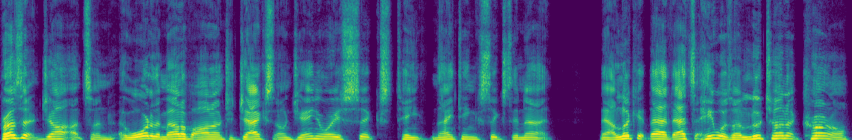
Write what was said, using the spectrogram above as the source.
President Johnson awarded the Medal of Honor to Jackson on January 16, 1969. Now look at that. That's he was a lieutenant colonel,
